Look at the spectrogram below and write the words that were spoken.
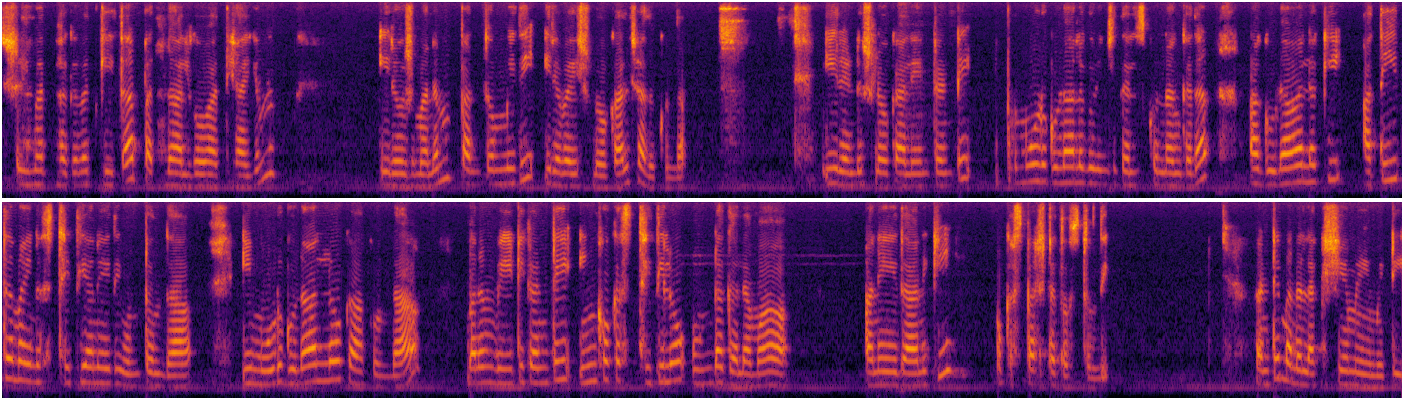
శ్రీమద్ భగవద్గీత పద్నాలుగో అధ్యాయం. ఈరోజు మనం పంతొమ్మిది ఇరవై శ్లోకాలు చదువుకుందాం. ఈ రెండు శ్లోకాలు ఏంటంటే ఇప్పుడు మూడు గుణాల గురించి తెలుసుకున్నాం కదా. ఆ గుణాలకి అతీతమైన స్థితి అనేది ఉంటుందా? ఈ మూడు గుణాల్లో కాకుండా మనం వీటికంటే ఇంకొక స్థితిలో ఉండగలమా అనే దానికి ఒక స్పష్టత వస్తుంది. అంటే మన లక్ష్యం ఏమిటి?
